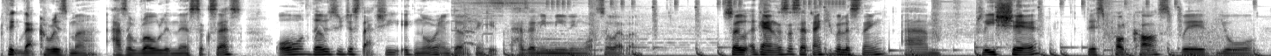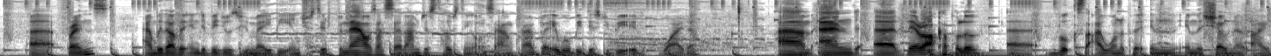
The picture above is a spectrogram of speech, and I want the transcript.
think that charisma has a role in their success, or those who just actually ignore it and don't think it has any meaning whatsoever. So again, as I said, thank you for listening. Um, please share this podcast with your uh, friends and with other individuals who may be interested. For now, as I said, I'm just hosting it on SoundCloud, but it will be distributed wider. Um, and uh, there are a couple of uh, books that I want to put in in the show note. I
